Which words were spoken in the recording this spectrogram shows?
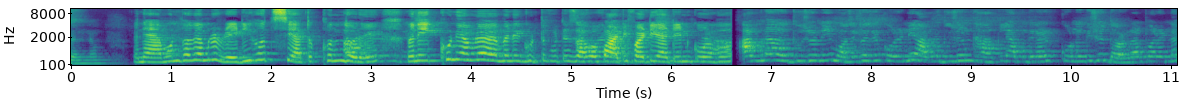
জন্য। মানে এমনভাবে আমরা রেডি হচ্ছি এতক্ষণ ধরে। মানে এক্ষুনি আমরা মানে ঘুরতে ফুরতে যাব পার্টি ফার্টি অ্যাটেন্ড করব। আমরা দুজনেই মজা টজা করে নিই আমরা দুজন থাকলে আমাদের আর কোনো কিছু দরকার পড়ে না।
